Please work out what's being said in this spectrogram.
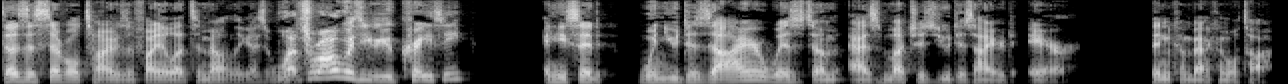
Does this several times and finally lets him out. And the guy said, What's wrong with you? You crazy? And he said, When you desire wisdom as much as you desired air, then come back and we'll talk.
